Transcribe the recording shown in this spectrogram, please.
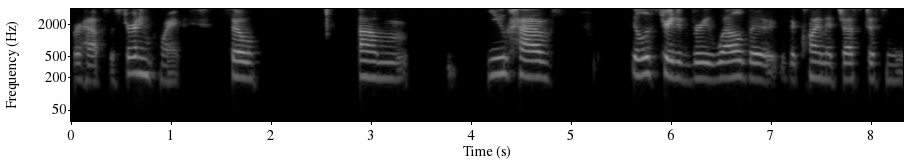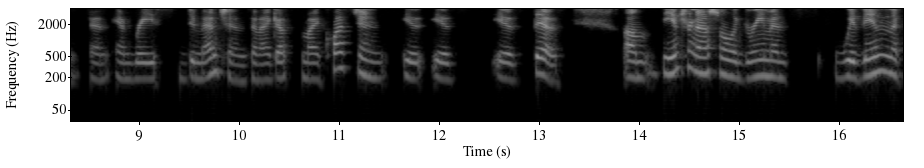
perhaps a starting point. So um, you have illustrated very well the, the climate justice and, and, and race dimensions. And I guess my question is, is, is this. Um, the international agreements within the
